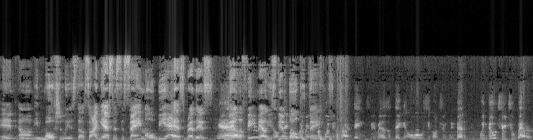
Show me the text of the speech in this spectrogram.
and um, emotionally and stuff. So I guess it's the same old BS, whether it's yeah. male or female. You Don't still go women, through things. Some women start dating females and thinking, oh, she gonna treat me better. We do treat you better.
